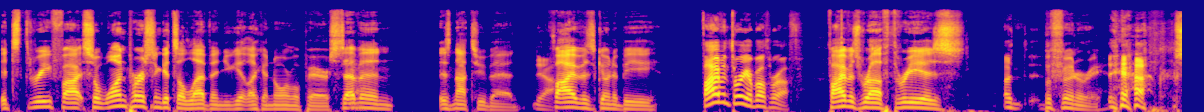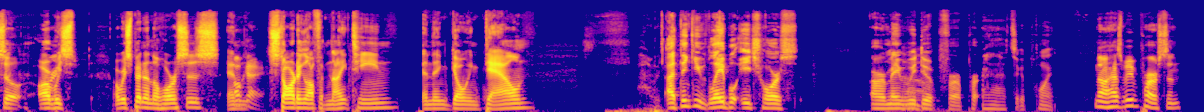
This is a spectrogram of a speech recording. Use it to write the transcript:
It's three, five. So one person gets 11, you get like a normal pair. Seven is not too bad. yeah. Five is going to be. Five and three are both rough. Five is rough. Three is Uh, buffoonery. yeah. So are we s- are we spinning the horses and Okay. starting off with 19 and then going down? I think you label each horse, or maybe we do it for a. Per- that's a good point. No, it has to be a person.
